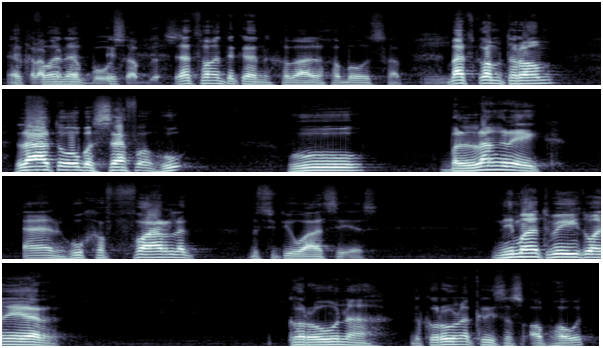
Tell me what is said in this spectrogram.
Dat vond, ik, boodschap dus. dat vond ik een geweldige boodschap. Maar het komt erom, laten we beseffen hoe, hoe belangrijk en hoe gevaarlijk de situatie is. Niemand weet wanneer corona, de coronacrisis ophoudt.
